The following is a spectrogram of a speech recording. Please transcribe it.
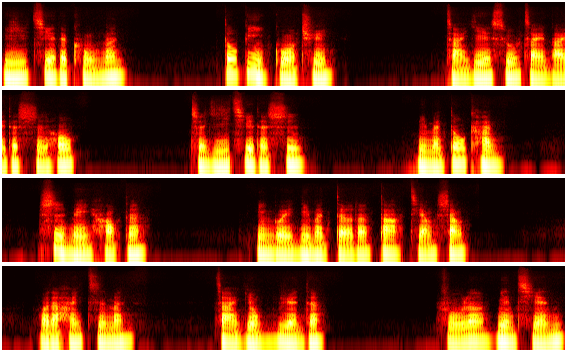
一切的苦难都必过去。在耶稣再来的时候，这一切的事，你们都看是美好的，因为你们得了大奖赏。我的孩子们，在永远的福乐面前，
